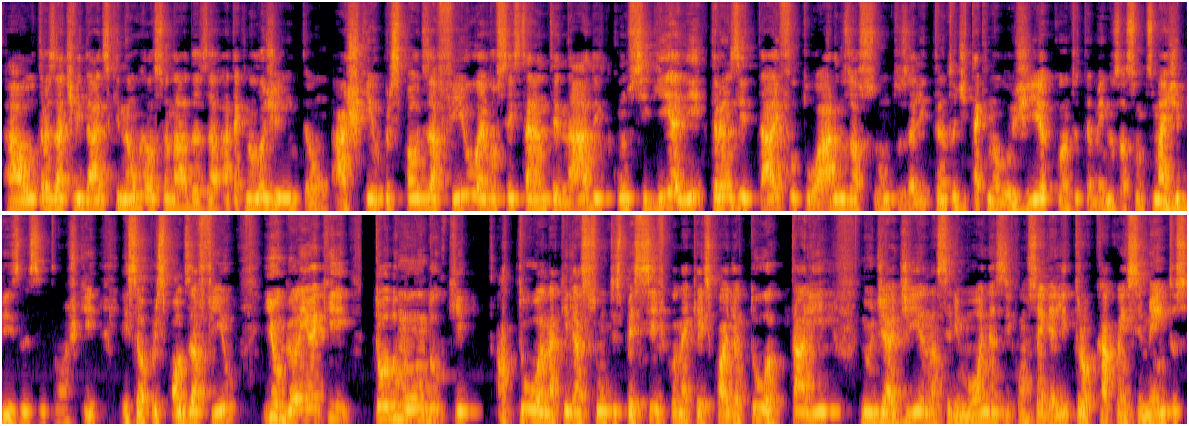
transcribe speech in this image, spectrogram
a outras atividades que não relacionadas à, à tecnologia. Então, acho que o principal desafio é você estar antenado e conseguir ali transitar e flutuar nos assuntos ali, tanto de tecnologia quanto também nos assuntos mais de business. Então, acho que esse é o principal desafio. E o ganho é que todo mundo que atua naquele assunto específico, né, que a squad atua, tá ali no dia a dia, nas cerimônias e consegue ali trocar conhecimentos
